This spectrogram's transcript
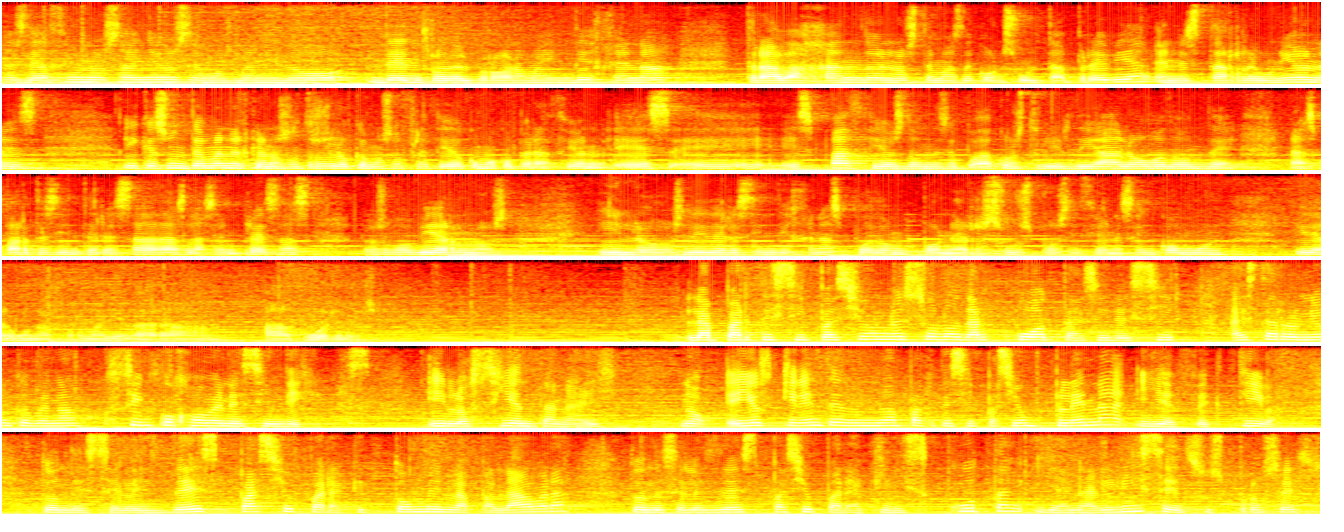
Desde hace unos años hemos venido dentro del programa indígena trabajando en los temas de consulta previa. En estas reuniones y que es un tema en el que nosotros lo que hemos ofrecido como cooperación es eh, espacios donde se pueda construir diálogo, donde las partes interesadas, las empresas, los gobiernos y los líderes indígenas puedan poner sus posiciones en común y de alguna forma llegar a, a acuerdos. La participación no es solo dar cuotas y decir a esta reunión que vengan cinco jóvenes indígenas y los sientan ahí. No, ellos quieren tener una participación plena y efectiva, donde se les dé espacio para que tomen la palabra, donde se les dé espacio para que discutan y analicen sus procesos.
